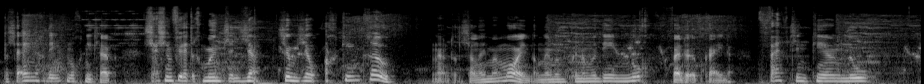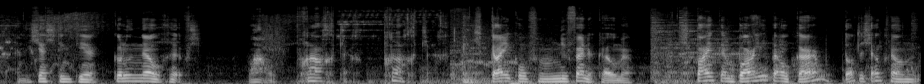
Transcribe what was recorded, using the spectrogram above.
Dat is de enige die ik nog niet heb. 46 munten. Ja, sowieso 18 kroon. Nou, dat is alleen maar mooi. Dan kunnen we die nog verder upgraden. 15 keer Lou. En 16 keer kolonel griffs. Wauw, prachtig, prachtig. Eens kijken of we nu verder komen. Spike en Barley bij elkaar, dat is ook wel een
